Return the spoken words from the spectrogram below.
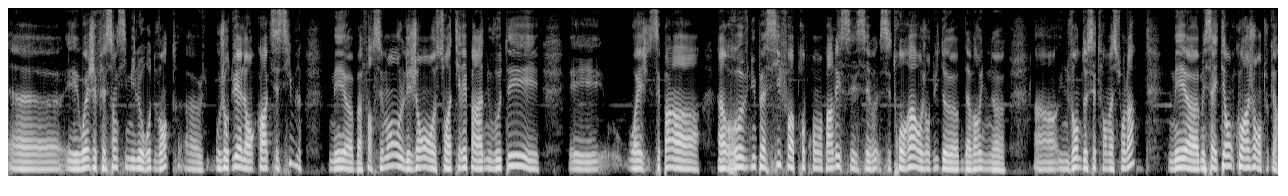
Euh, et ouais, j'ai fait 5-6 000 euros de vente. Euh, Aujourd'hui, elle est encore accessible, mais euh, bah forcément, les gens sont attirés par la nouveauté. Et, et ouais, c'est pas un, un, revenu passif à proprement parler. C'est trop rare aujourd'hui d'avoir une, une vente de cette formation-là. Mais, euh, mais ça a été encourageant en tout cas.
